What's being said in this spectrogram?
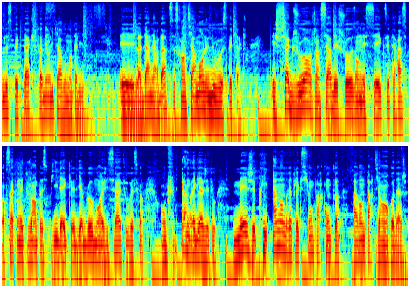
le spectacle Fabien Olicard vous mentalise. Et la dernière date, ce sera entièrement le nouveau spectacle. Et chaque jour, j'insère des choses, on essaie, etc. C'est pour ça qu'on est toujours un peu speed avec Diablo, mon régisseur et tout, parce qu'on fait plein de réglages et tout. Mais j'ai pris un an de réflexion, par contre, avant de partir en rodage.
